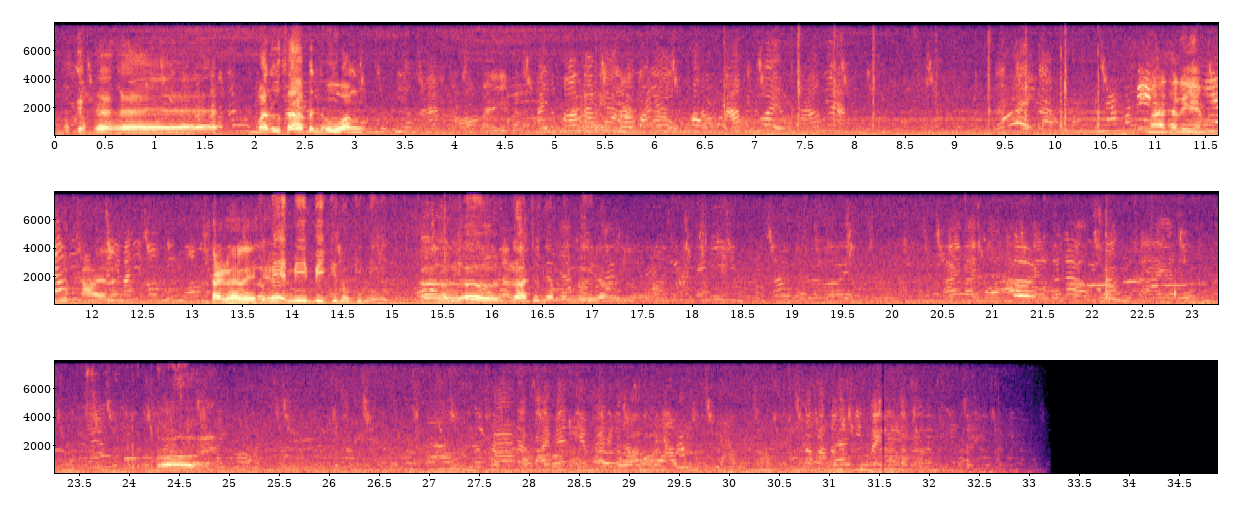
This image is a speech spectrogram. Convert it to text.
มันอุตส่าห์เป็นห่วง ไปลูกพ่อพาไปเอาเอารองเท้าไปด้วยรองเท้าเนี่ยแล้วใส่กับมาทะเลมันถ่ายแล้วมันที่อ้อมที่หัวใช่เลย ไม่เห็นมีบิกินงกินี่แถวนี้เออก่อนจุดเนี้ยไม่มีนะเ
